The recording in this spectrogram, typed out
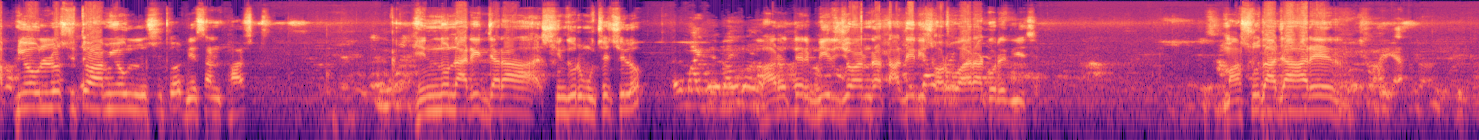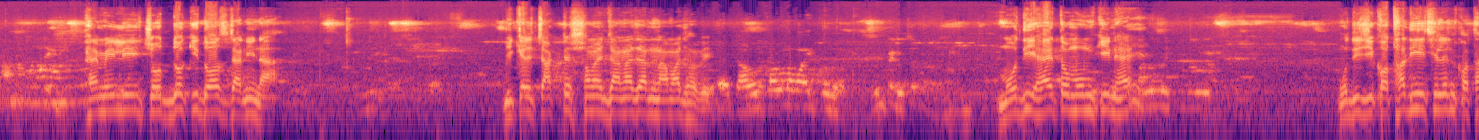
আপনিও উল্লসিত, আমিও উল্লসিত, নেশান ফার্স্ট হিন্দু নারীর যারা সিঁদুর মুছেছিল, ভারতের বীর জওয়ানরা তাদেরই সর্বহারা করে দিয়েছে। মাসুদ আজাহারের ফ্যামিলি চোদ্দ কি দশ জানি না। বিকেল চারটের সময় জানাজার নামাজ হবে। মোদি হ্যায় তো মুমকিন হ্যায়। মোদিজি কথা দিয়েছিলেন কথা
